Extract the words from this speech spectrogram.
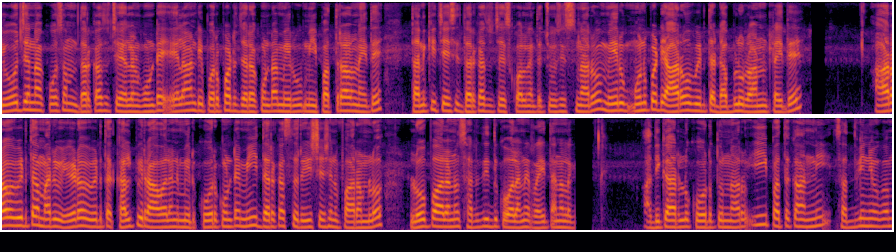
యోజన కోసం దరఖాస్తు చేయాలనుకుంటే ఎలాంటి పొరపాటు జరగకుండా మీరు మీ పత్రాలను అయితే తనిఖీ చేసి దరఖాస్తు చేసుకోవాలని అయితే సూచిస్తున్నారు. మీరు మునుపటి ఆరవ విడత డబ్బులు రానట్లయితే ఆరవ విడత మరియు ఏడవ విడత కలిపి రావాలని మీరు కోరుకుంటే మీ దరఖాస్తు రిజిస్ట్రేషన్ ఫారంలో లోపాలను సరిదిద్దుకోవాలని రైతన్నల అధికారులు కోరుతున్నారు. ఈ పథకాన్ని సద్వినియోగం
